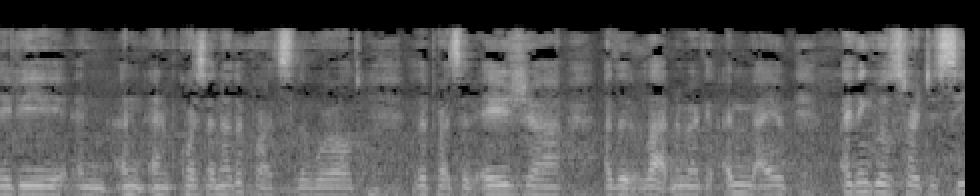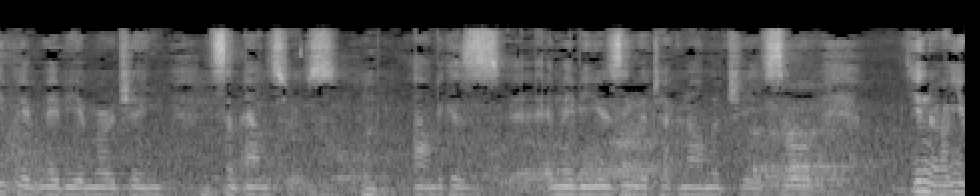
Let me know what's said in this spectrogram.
maybe, in, and, and of course in other parts of the world, other parts of Asia, other Latin America, I, mean, I, I think we'll start to see maybe emerging some answers um, because, and maybe using the technology. So, you know, you,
